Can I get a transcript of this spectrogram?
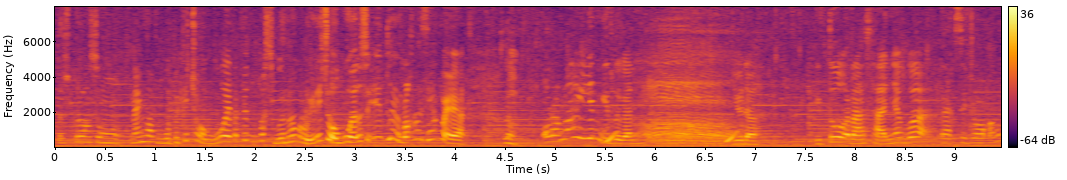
Terus gue langsung nengok. Gue pikir cowok gue tapi pas gue nengok lo ini cowok gue terus itu yang belakang siapa ya? Loh orang lain gitu kan. Yaudah itu rasanya gue Reaksi cowok kamu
